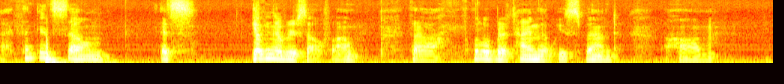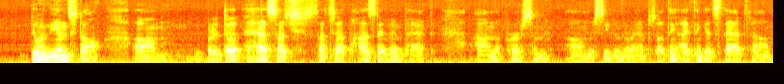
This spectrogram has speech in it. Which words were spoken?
I think it's um, it's giving of yourself. Um, the little bit of time that we spend um, doing the install, um, but it, does, it has such such a positive impact on the person um, receiving the ramp. So I think I think it's that um,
